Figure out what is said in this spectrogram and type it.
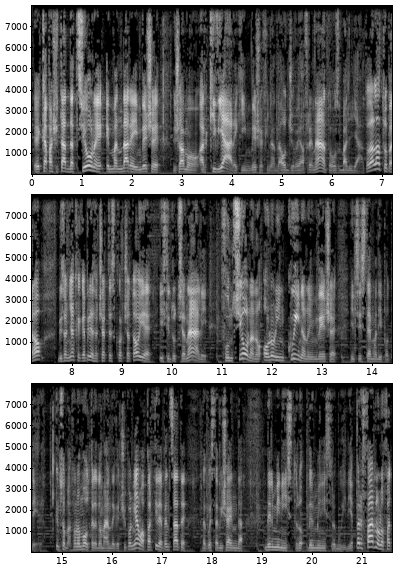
eh, capacità d'azione e mandare invece, diciamo, archiviare chi invece fino ad oggi aveva frenato o sbagliato. Dall'altro però bisogna anche capire se certe scorciatoie istituzionali istituzionali funzionano o non inquinano invece il sistema di potere? Insomma, sono molte le domande che ci poniamo, a partire, pensate, da questa vicenda del ministro, del ministro Guidi. E per farlo fa-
